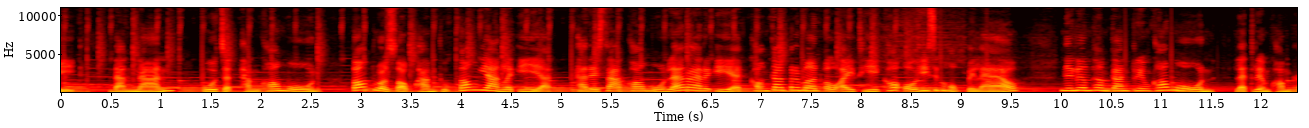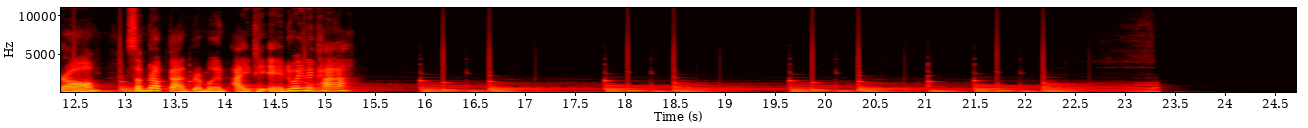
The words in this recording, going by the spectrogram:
ดังนั้น ผู้จัดทำข้อมูลต้องตรวจสอบความถูกต้องอย่างละเอียด ถ้าได้ทราบข้อมูลและรายละเอียดของการประเมิน OIT ข้อ O26 ไปแล้ว อย่าลืมทำการเตรียมข้อมูล และเตรียมความพร้อมสำหรับการประเมิน ITA ด้วยนะคะ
